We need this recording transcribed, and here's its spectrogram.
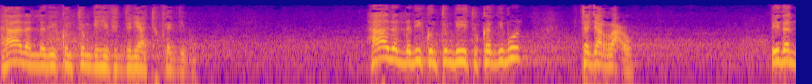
هذا الذي كنتم به في الدنيا تكذبون. هذا الذي كنتم به تكذبون تجرعوا. إذا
